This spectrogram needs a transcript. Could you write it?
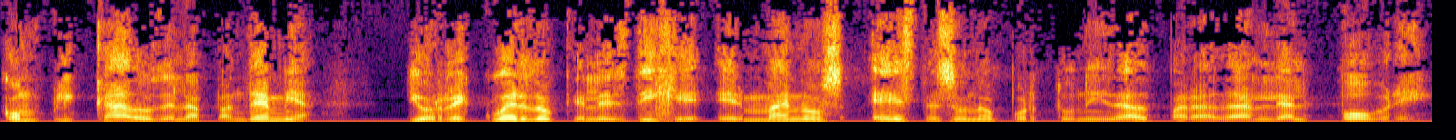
complicados de la pandemia, yo recuerdo que les dije, hermanos, esta es una oportunidad para darle al pobre.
